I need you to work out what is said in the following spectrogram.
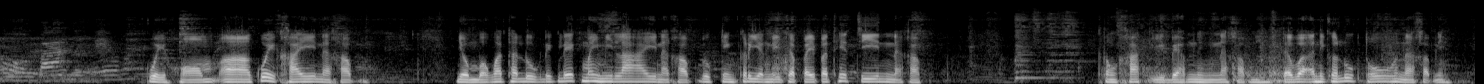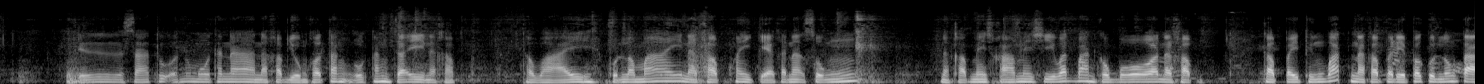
หมอกบางหนึ่งเอวมั้งกล้วยหอมอ่ากล้วยไข่นะครับโยมบอกว่าถ้าลูกเล็ก ๆ ไม่มีลายนะครับ ลูกเกรียงๆนี่จะไปประเทศจีนนะครับ ต้องคัดอีกแบบหนึ่งนะครับนี่แต่ว่าอันนี้ก็ลูกโตนะครับนี่เด้อสาธุอนุโมทนานะครับ โยมเขาตั้งอกตั้งใจนะครับ ถวายผลไม้นะครับ ให้แก่คณะสงฆ์นะครับแม่ค้าแม่ชีวัดบ้านเกาบอนะครับ กลับไปถึงวัดนะครับพระเดชพระคุณหลวงตา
